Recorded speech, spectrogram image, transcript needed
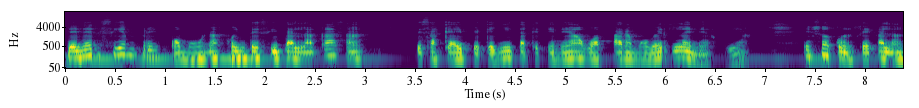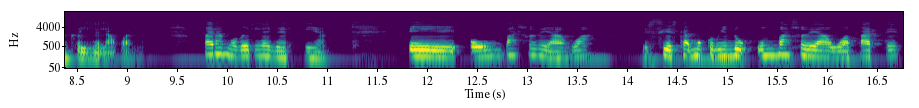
tener siempre como una fuentecita en la casa de esas que hay pequeñita que tiene agua para mover la energía. Eso aconseja el ángel de la guarda. Para mover la energía. Eh, o un vaso de agua si estamos comiendo un vaso de agua aparte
